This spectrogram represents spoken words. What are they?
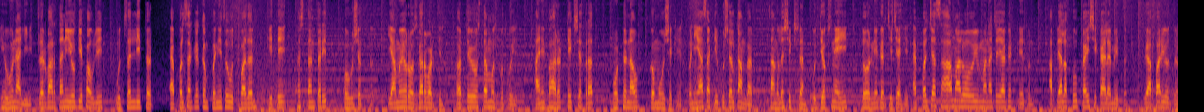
घेऊन आली. जर भारताने योग्य पावले उचलली तर ॲपलसारख्या कंपनीचं उत्पादन इथे हस्तांतरित होऊ शकतं. यामुळे रोजगार वाढतील अर्थव्यवस्था मजबूत होईल आणि भारत टेक क्षेत्रात मोठं नाव कमवू शकेल. पण यासाठी कुशल कामगार चांगलं शिक्षण उद्योगस्नेही धोरणे गरजेचे आहेत. ॲपलच्या सहा मालवाहू विमानाच्या या घटनेतून आपल्याला खूप काही शिकायला मिळतं. व्यापार युद्ध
